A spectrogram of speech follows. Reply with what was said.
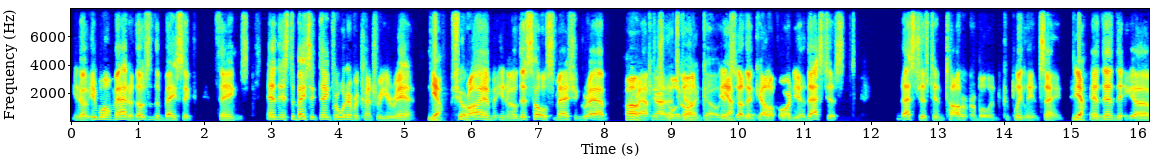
you know, it won't matter. Those are the basic things. And it's the basic thing for whatever country you're in. Yeah, sure. Crime, you know, this whole smash and grab oh crap God, that's that's going on go. in Yeah, Southern California. That's just that's just intolerable and completely insane. Yeah. And then the uh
